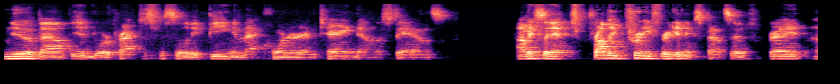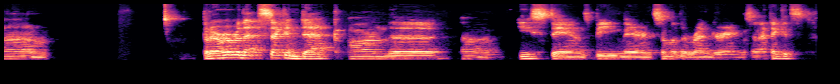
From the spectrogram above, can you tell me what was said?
knew about the indoor practice facility being in that corner and tearing down the stands. Obviously, it's probably pretty freaking expensive, right? Um, but I remember that second deck on the uh, east stands being there in some of the renderings. And I think it's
